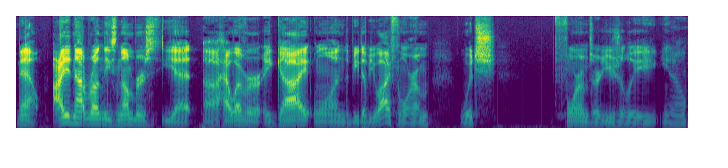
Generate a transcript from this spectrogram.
now i did not run these numbers yet uh, however a guy on the bwi forum which forums are usually you know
